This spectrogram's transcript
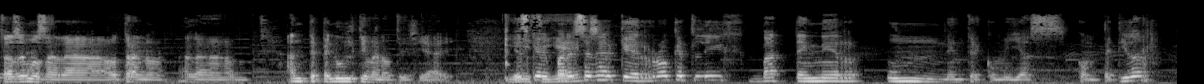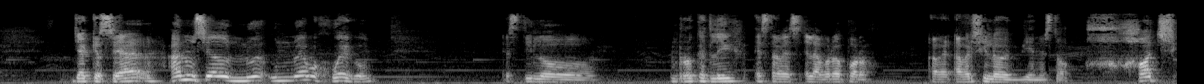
pasemos a la otra, no, a la antepenúltima noticia. Y, es que sigue. parece ser que Rocket League va a tener un, entre comillas, competidor, ya que se ha anunciado un, nue- un nuevo juego, estilo Rocket League, esta vez elaborado por, a ver, a ver si lo bien esto, Hodge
